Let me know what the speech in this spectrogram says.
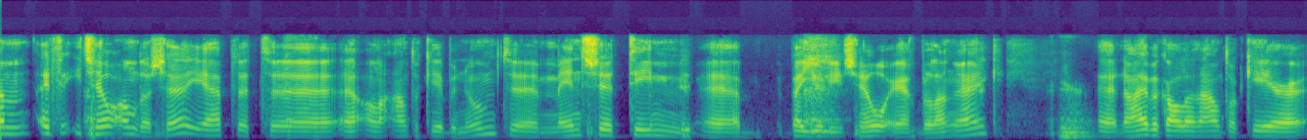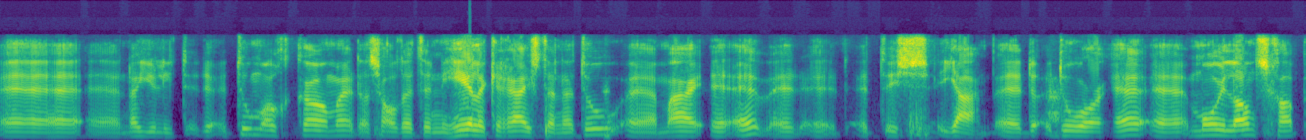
Um, even iets heel anders. Hè? Je hebt het uh, al een aantal keer benoemd. Uh, mensen, team bij jullie is heel erg belangrijk. Ja. Uh, nou heb ik al een aantal keer uh, uh, naar jullie toe mogen komen. Dat is altijd een heerlijke reis daar naartoe. maar het is ja, door mooi landschap.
